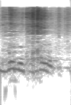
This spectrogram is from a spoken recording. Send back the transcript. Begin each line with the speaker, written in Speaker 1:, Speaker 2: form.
Speaker 1: them
Speaker 2: limits in there.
